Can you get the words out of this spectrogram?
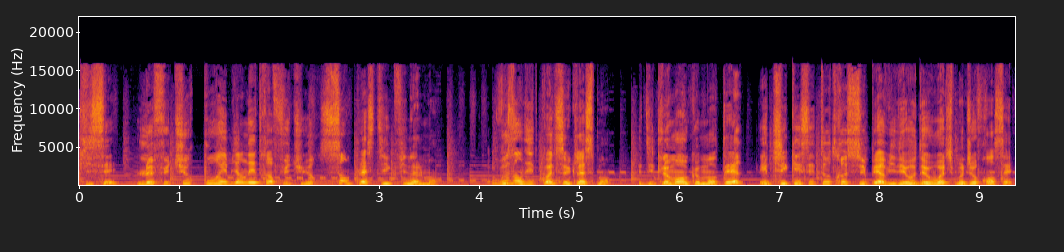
qui sait, le futur pourrait bien être un futur sans plastique finalement. Vous en dites quoi de ce classement? Dites-le moi en commentaire et checkez cette autre super vidéo de Watch Mojo français.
